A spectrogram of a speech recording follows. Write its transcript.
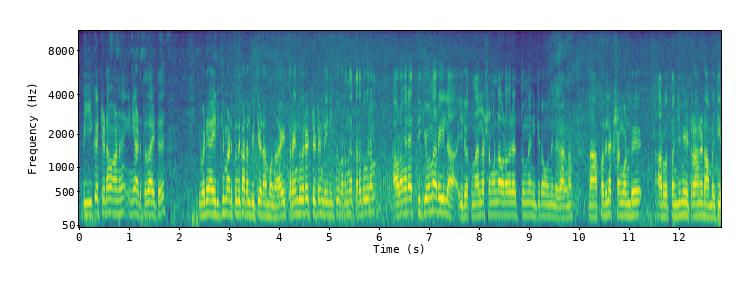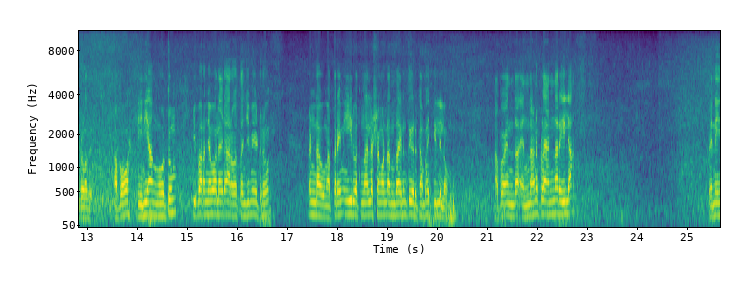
അപ്പോൾ ഈ കെട്ടിടമാണ് ഇനി അടുത്തതായിട്ട് ഇവിടെ ആയിരിക്കും അടുത്തത് കടൽ ഭിത്തി ഇടാൻ പോകുന്നത്. അതായത് ഇത്രയും ദൂരം ഇട്ടിട്ടുണ്ട്. ഇനിയിപ്പോൾ ഇവിടെ നിന്ന് എത്ര ദൂരം അവിടെ വരെ എത്തിക്കുമോ എന്നറിയില്ല. ഇരുപത്തിനാല് ലക്ഷം കൊണ്ട് അവിടെ വരെ എത്തുമെന്ന് എനിക്ക് തോന്നുന്നില്ല. കാരണം നാൽപ്പത് ലക്ഷം കൊണ്ട് അറുപത്തഞ്ച് മീറ്ററാണ് ഇടാൻ പറ്റിയിട്ടുള്ളത് അപ്പോൾ ഇനി അങ്ങോട്ടും ഈ പറഞ്ഞ പോലെ ഒരു അറുപത്തഞ്ച് മീറ്ററും ഉണ്ടാവും. അത്രയും ഈ ഇരുപത്തിനാല് ലക്ഷം കൊണ്ട് എന്തായാലും തീർക്കാൻ പറ്റില്ലല്ലോ. അപ്പോൾ എന്താ എന്താണ് പ്ലാൻ എന്നറിയില്ല. പിന്നെ ഈ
